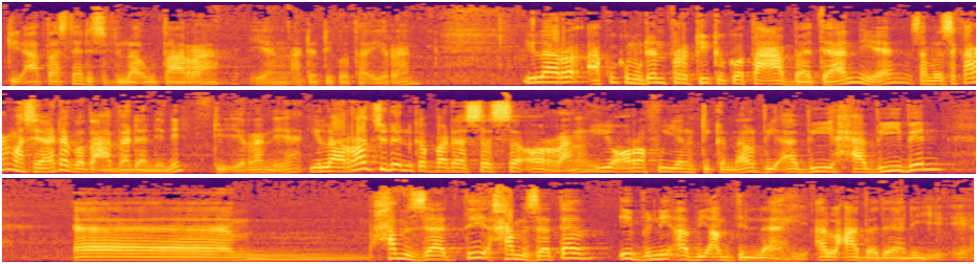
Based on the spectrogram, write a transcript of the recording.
di atasnya di sebelah utara yang ada di kota Iran. Ila aku kemudian pergi ke kota Abadan ya sampai sekarang masih ada kota Abadan ini di Iran ya. Ila rajulin kepada seseorang yu'rafu yang dikenal bi Abi Habibin Hamzati Hamzata ibni Abi Abdillahi al-Abadani ya.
